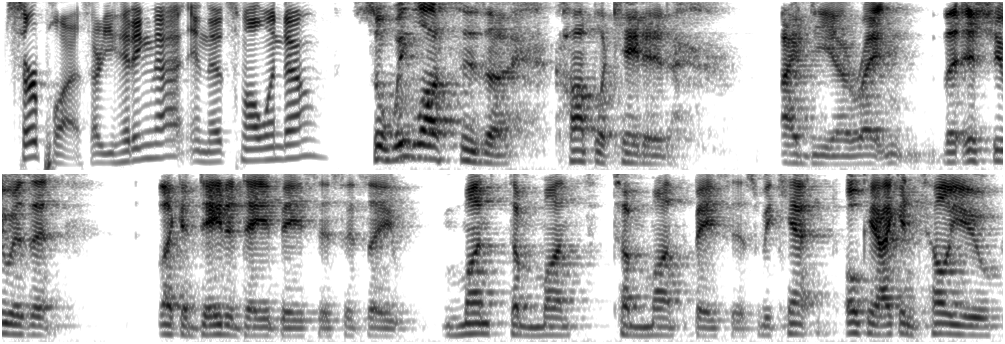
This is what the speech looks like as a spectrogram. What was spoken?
surplus? Are you hitting that in that small window? So weight loss is a complicated idea, right? And the issue isn't like a day to day basis. It's a month to month to month basis. We can't. Okay, I can tell you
